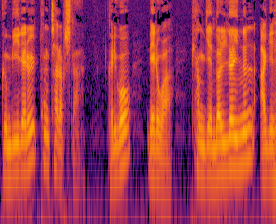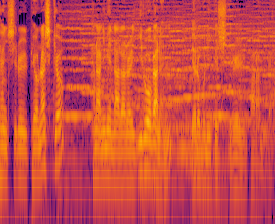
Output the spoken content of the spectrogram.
그 미래를 통찰합시다. 그리고 내려와 평지에 널려 있는 악의 현실을 변화시켜 하나님의 나라를 이루어가는 여러분이 되시기를 바랍니다.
